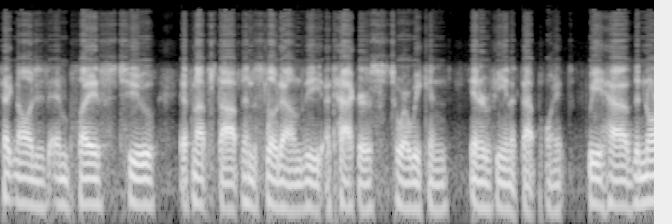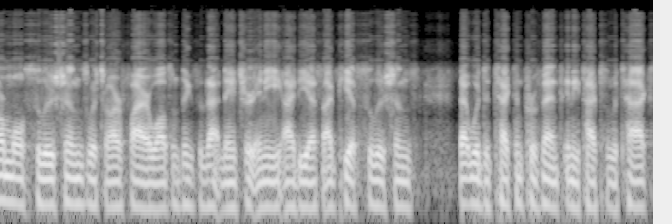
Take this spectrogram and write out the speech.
technologies in place to, if not stop, then to slow down the attackers to where we can intervene at that point. We have the normal solutions, which are firewalls and things of that nature, any IDS, IPS solutions that would detect and prevent any types of attacks.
